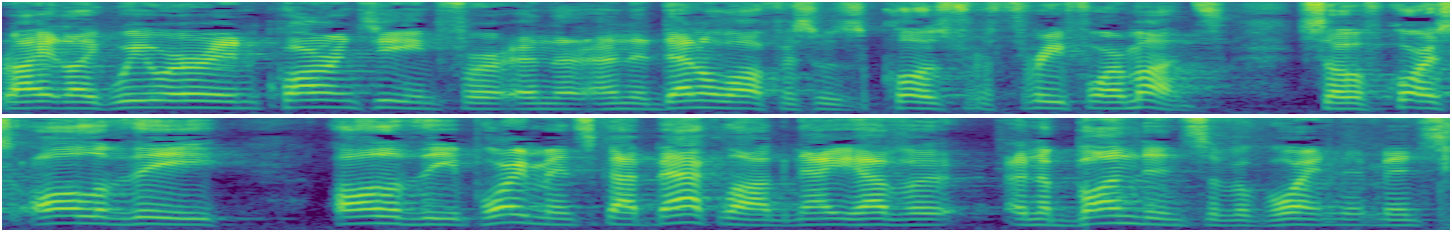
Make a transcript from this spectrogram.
right? Like we were in quarantine for, and the, and the dental office was closed for three, four months. So of course, all of the, all of the appointments got backlogged. Now you have a, an abundance of appointments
